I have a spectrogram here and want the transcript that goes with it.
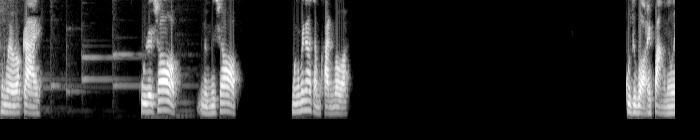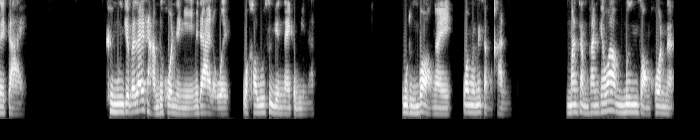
ทำไมวะกาย กูจะชอบหรือไม่ชอบมันก็ไม่น่าสำคัญป่าวะ กูจะบอกให้ฟังนะเว้ยกาย คือมึงจะไปไล่ถามทุกคนอย่างนี้ไม่ได้หรอกเว้ยว่าเขารู้สึกยังไงกับมีนัทกูถึงบอกไงว่ามันไม่สำคัญ มันสำคัญแค่ว่ามึงสองคนน่ะ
